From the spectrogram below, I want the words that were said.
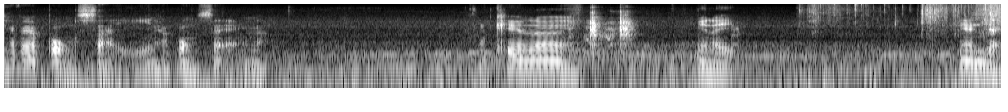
ให้เป็นแบบโปร่งใสนะครับโปร่งแสงนะ โอเคเลย มีอะไรอีกนี่อันใหญ่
